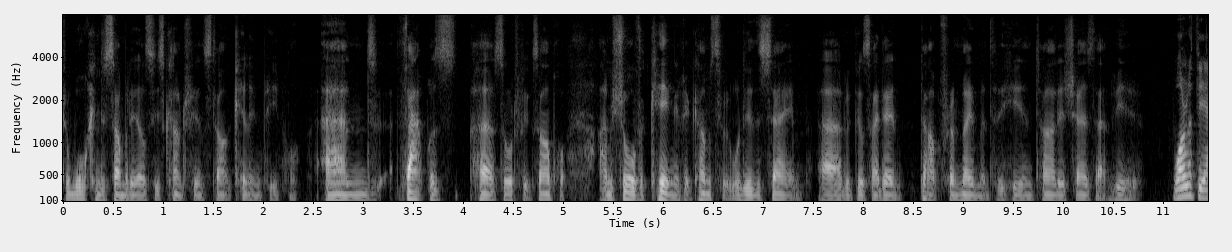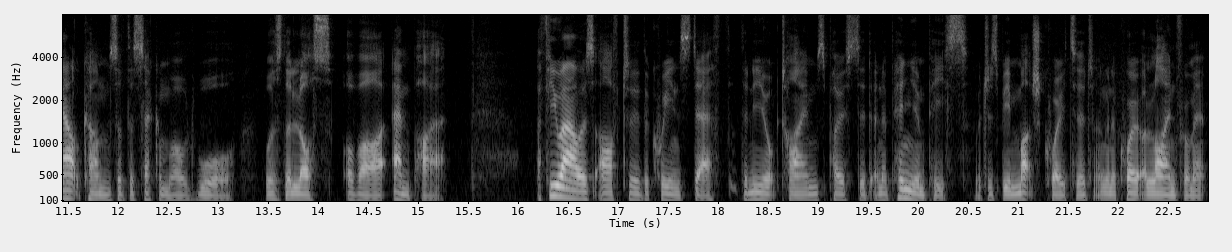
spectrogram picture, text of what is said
to walk into somebody else's country and start killing people. And that was her sort of example. I'm sure the king, if it comes to it, will do the same, uh, because I don't doubt for a moment that he entirely shares that view. One of the outcomes of the Second World War was the loss of our empire. A few hours after the Queen's death, the New York Times posted an opinion piece, which has been much quoted. I'm going to quote a line from it.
